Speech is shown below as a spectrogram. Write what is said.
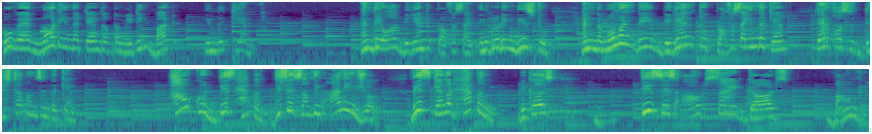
who were not in the tent of the meeting but in the camp. And they all began to prophesy, including these two. And the moment they began to prophesy in the camp, there was a disturbance in the camp. How could this happen? This is something unusual. This cannot happen because this is outside God's boundary.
